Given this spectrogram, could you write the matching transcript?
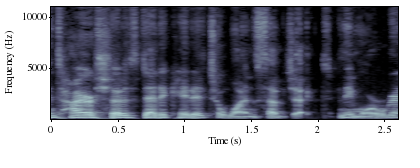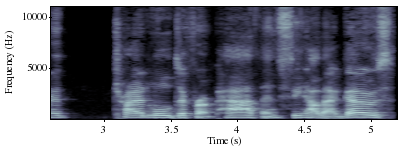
entire shows dedicated to one subject anymore. We're to try a little different path and see how that goes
